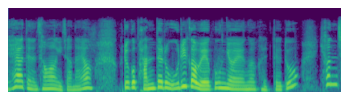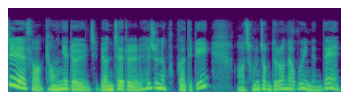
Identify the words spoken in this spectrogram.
해야 되는 상황이잖아요. 그리고 반대로 우리가 외국 여행을 갈 때도 현지에서 격리를 이제 면제를 해주는 국가들이 어, 점점 늘어나고 있는데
